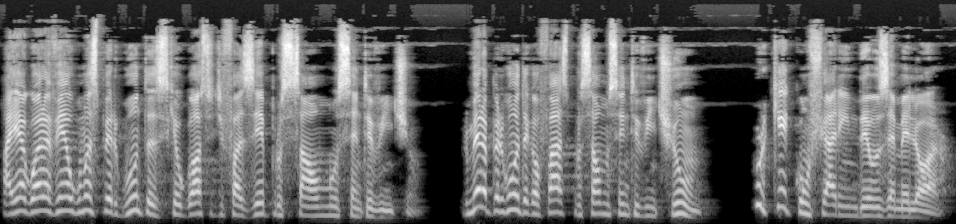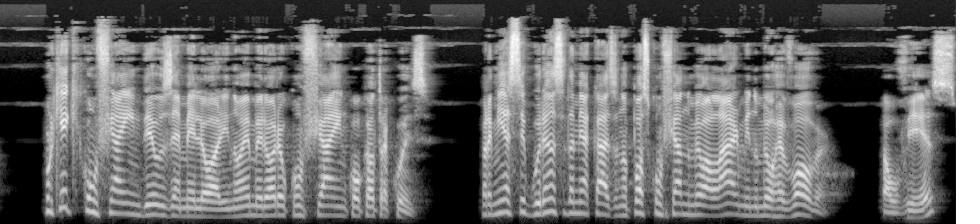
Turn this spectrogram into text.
Aí agora vem algumas perguntas que eu gosto de fazer para o Salmo 121. Primeira pergunta que eu faço para o Salmo 121 por que confiar em Deus é melhor? Por que, que confiar em Deus é melhor e não é melhor eu confiar em qualquer outra coisa? Para mim, a segurança da minha casa, não posso confiar no meu alarme, no meu revólver? Talvez.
